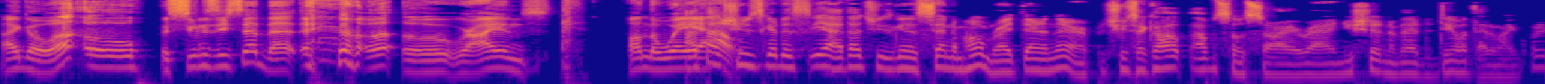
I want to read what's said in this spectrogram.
I go, uh oh. As soon as he said that, uh oh, Ryan's on the way I out. thought she was gonna. Yeah, I thought she was gonna send him home right then and there. But she's like, "Oh, I'm so sorry, Ryan. You shouldn't have had to deal with that." I'm like, "What?"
